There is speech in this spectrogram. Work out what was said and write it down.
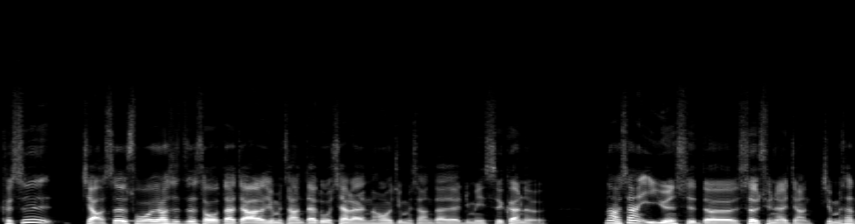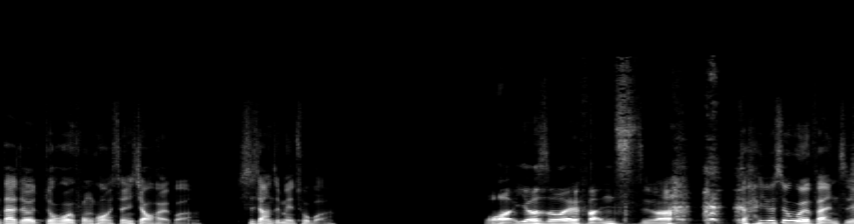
可是假设说，要是这时候大家基本上怠惰下来，然后基本上大家就没事干了，那像以原始的社群来讲，基本上大家都会疯狂生小孩吧？是这样子没错吧？哇，又是为了繁殖吗？对，又是为了繁殖。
